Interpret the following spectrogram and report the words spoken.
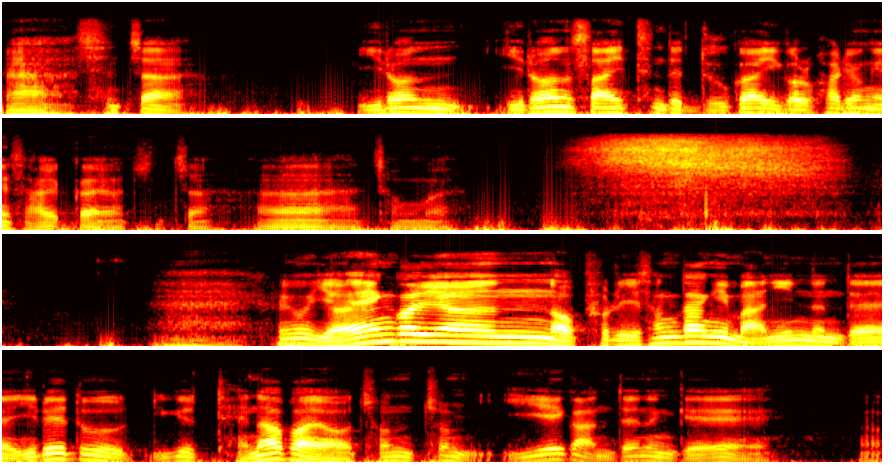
참. 아 진짜. 이런 이런 사이트인데 누가 이걸 활용해서 할까요 진짜? 아 정말. 아, 그리고 여행 관련 어플이 상당히 많이 있는데 이래도 이게 되나봐요. 전 좀 이해가 안 되는 게 어,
